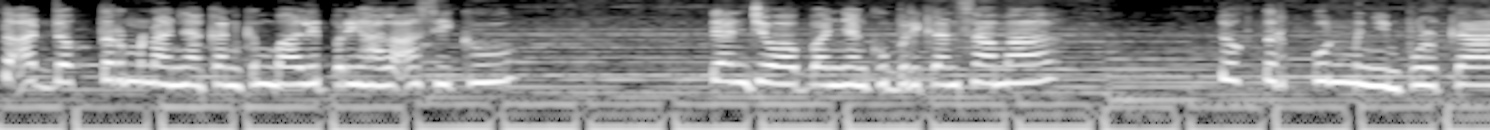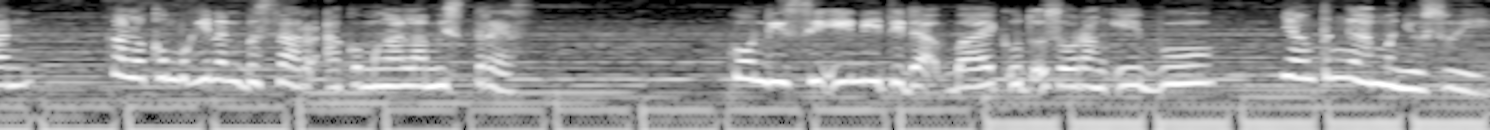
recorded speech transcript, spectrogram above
saat dokter menanyakan kembali perihal asiku, dan jawaban yang kuberikan sama, dokter pun menyimpulkan kalau kemungkinan besar aku mengalami stres. Kondisi ini tidak baik untuk seorang ibu yang tengah menyusui.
